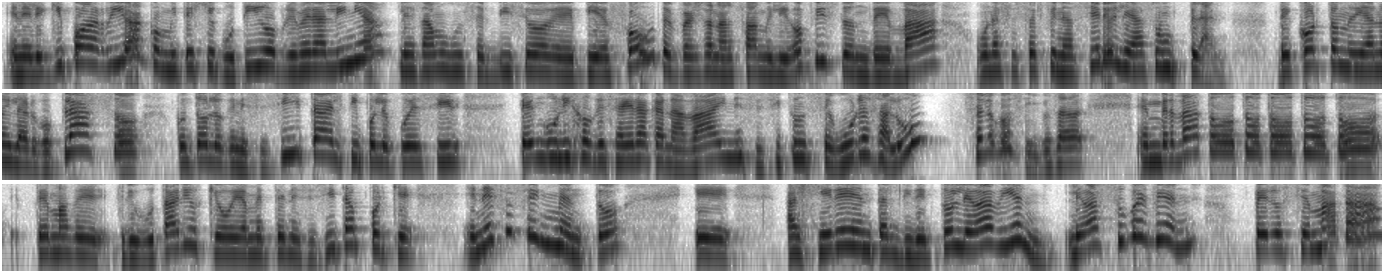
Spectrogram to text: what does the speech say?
En el equipo de arriba, comité ejecutivo, primera línea, les damos un servicio de PFO, de Personal Family Office, donde va un asesor financiero y le hace un plan de corto, mediano y largo plazo, con todo lo que necesita. El tipo le puede decir, tengo un hijo que se va a ir a Canadá y necesita un seguro de salud, se lo consigo. O sea, en verdad todo, todo, todo, todo, todo, temas de tributarios que obviamente necesitan, porque en ese segmento eh, al gerente, al director le va bien, le va súper bien, pero se mata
